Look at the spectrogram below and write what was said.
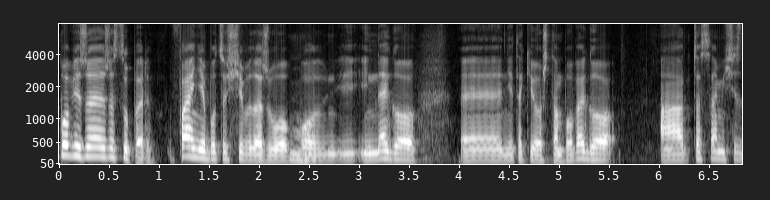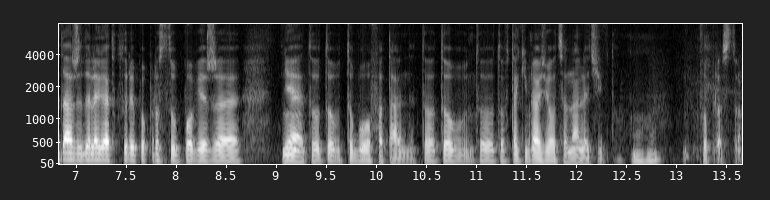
powie, że, że super, fajnie, bo coś się wydarzyło po i- innego, e, nie takiego sztampowego, a czasami się zdarzy delegat, który po prostu powie, że nie, to, to, to było fatalne. To, to, to, to w takim razie ocena leci w dół. Po prostu.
